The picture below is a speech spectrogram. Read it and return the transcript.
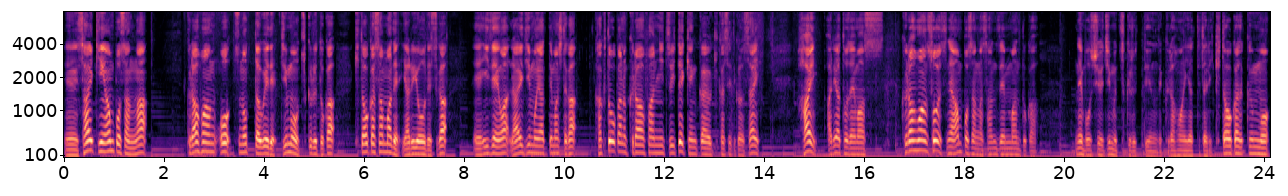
えー、最近安保さんがクラファンを募った上でジムを作るとか北岡さんまでやるようですが、えー、以前は雷神もやってましたが格闘家のクラファンについて見解を聞かせてください。はいありがとうございます。クラファンそうですね安保さんが3000万とかね募集ジム作るっていうのでクラファンやってたり北岡くんも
